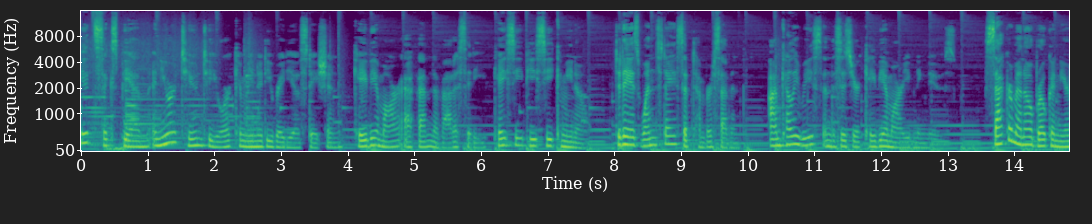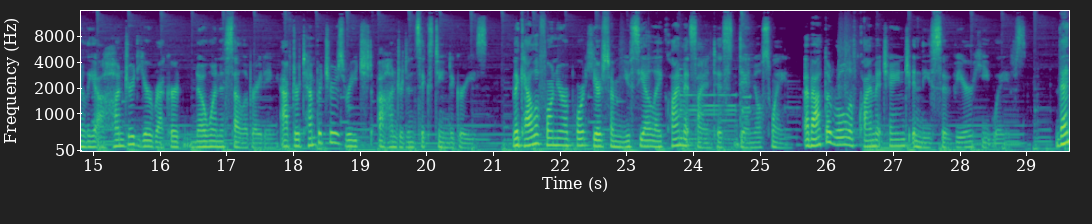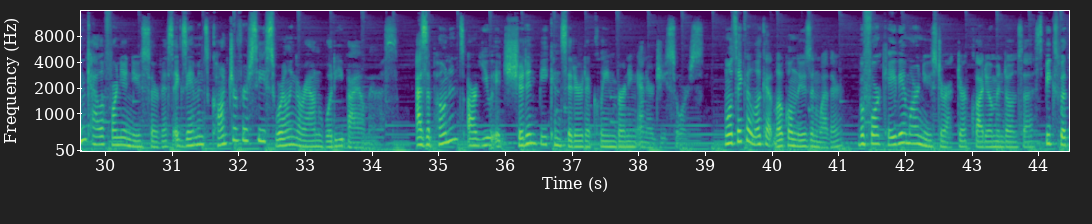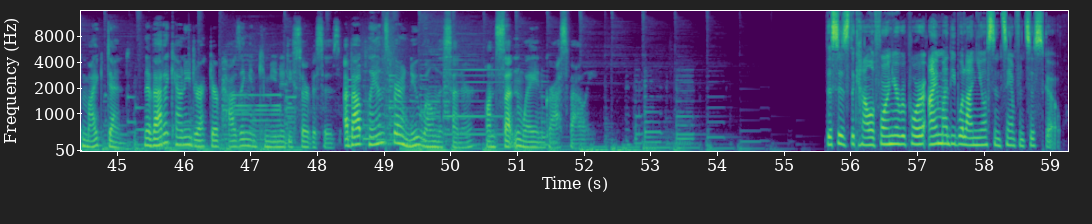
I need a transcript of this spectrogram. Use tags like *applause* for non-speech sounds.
It's 6 p.m., and you are tuned to your community radio station, KVMR FM Nevada City, KCPC Camino. Today is Wednesday, September 7th. I'm Kelly Reese, and this is your KVMR Evening News. Sacramento broke a nearly 100 year record no one is celebrating after temperatures reached 116 degrees. The California Report hears from UCLA climate scientist Daniel Swain about the role of climate change in these severe heat waves. Then California News Service examines controversy swirling around woody biomass, as opponents argue it shouldn't be considered a clean burning energy source. We'll take a look at local news and weather before KVMR News Director Claudio Mendonca speaks with Mike Dent, Nevada County Director of Housing and Community Services, about plans for a new wellness center on Sutton Way in Grass Valley. This is the California Report. I'm Madi Bolaños in San Francisco.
